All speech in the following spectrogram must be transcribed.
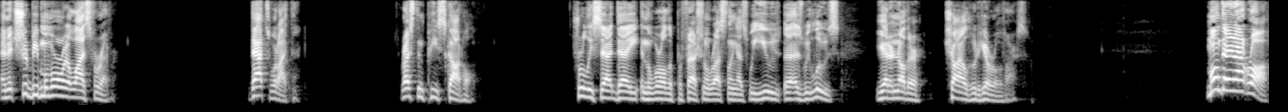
and it should be memorialized forever. That's what I think. Rest in peace, Scott Hall. Truly sad day in the world of professional wrestling as we use as we lose yet another childhood hero of ours. Monday Night Raw.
